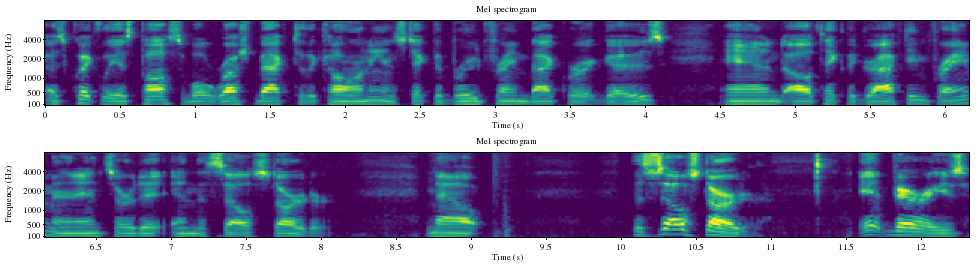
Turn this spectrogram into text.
as quickly as possible, rush back to the colony and stick the brood frame back where it goes. And I'll take the grafting frame and insert it in the cell starter. Now, the cell starter, it varies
